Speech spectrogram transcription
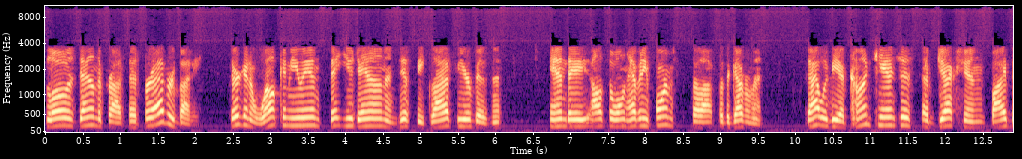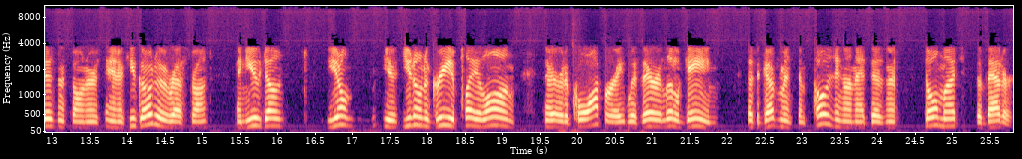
slows down the process for everybody. They're going to welcome you in, sit you down, and just be glad for your business. And they also won't have any forms to fill out for the government that would be a conscientious objection by business owners. And if you go to a restaurant and you don't, you don't, you, you don't agree to play along or to cooperate with their little game that the government's imposing on that business, so much the better.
